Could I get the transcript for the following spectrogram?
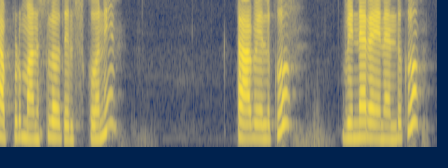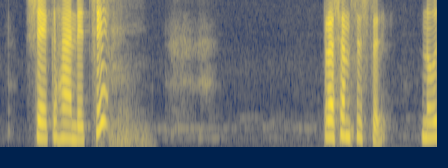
అప్పుడు మనసులో తెలుసుకొని తాబేలుకు విన్నర్ అయినందుకు షేక్ హ్యాండ్ ఇచ్చి ప్రశంసిస్తుంది. నువ్వు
